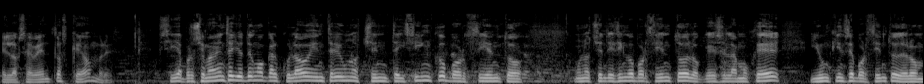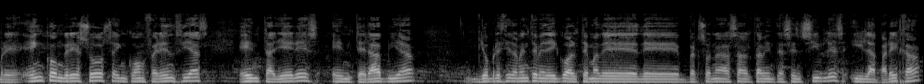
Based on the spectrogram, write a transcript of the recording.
en los eventos que hombres. Sí, aproximadamente yo tengo calculado entre un 85%, un 85% lo que es la mujer y un 15% del hombre, en congresos, en conferencias, en talleres, en terapia yo precisamente me dedico al tema de, personas altamente sensibles y la pareja.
